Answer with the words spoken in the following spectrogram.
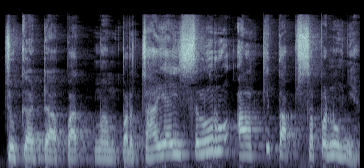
juga dapat mempercayai seluruh Alkitab sepenuhnya.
